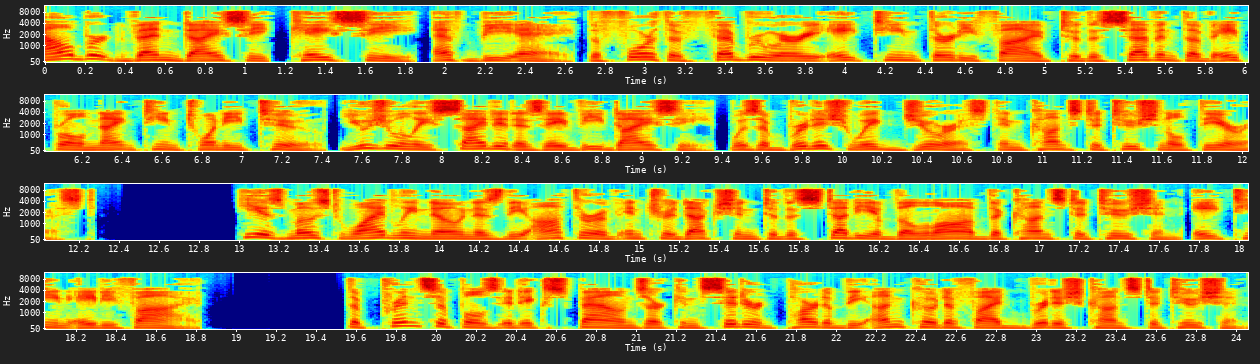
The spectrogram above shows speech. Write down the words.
Albert Venn Dicey, K.C., F.B.A. The 4th of February 1835 to the 7th of April 1922, usually cited as A. V. Dicey, was a British Whig jurist and constitutional theorist. He is most widely known as the author of Introduction to the Study of the Law of the Constitution 1885. The principles it expounds are considered part of the uncodified British Constitution.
